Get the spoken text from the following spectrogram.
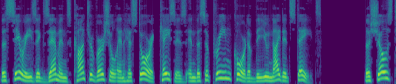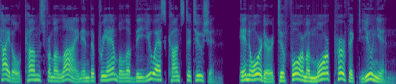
The series examines controversial and historic cases in the Supreme Court of the United States. The show's title comes from a line in the preamble of the U.S. Constitution, in order to form a more perfect union.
